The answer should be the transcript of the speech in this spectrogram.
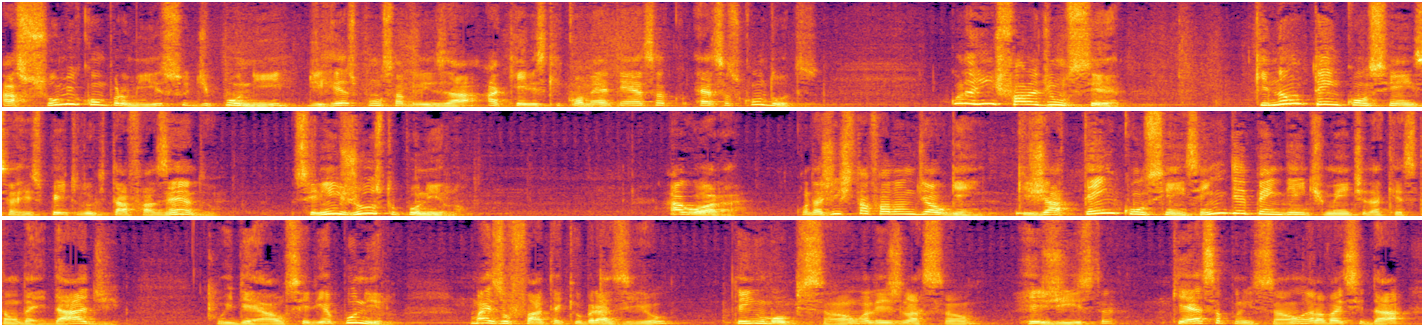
assume o compromisso de punir, de responsabilizar aqueles que cometem essa, essas condutas. Quando a gente fala de um ser que não tem consciência a respeito do que está fazendo, seria injusto puni-lo. Agora, quando a gente está falando de alguém que já tem consciência, independentemente da questão da idade, o ideal seria puni-lo. Mas o fato é que o Brasil tem uma opção, a legislação registra que essa punição ela vai se dar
